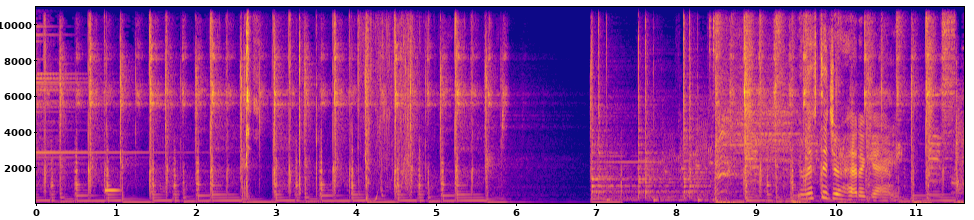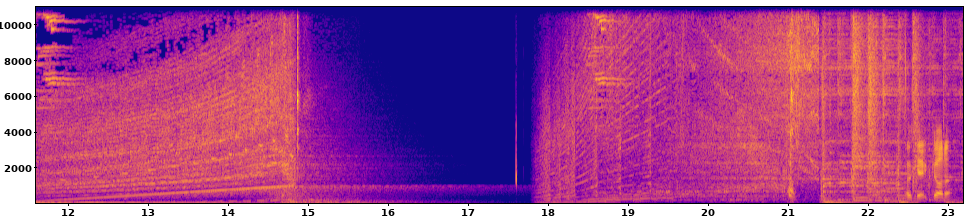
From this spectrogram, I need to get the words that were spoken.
You lifted your head again. Okay, got it.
